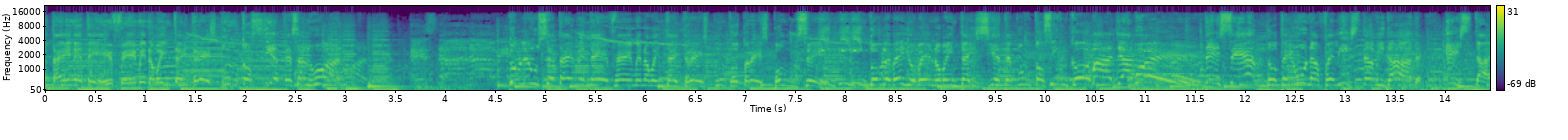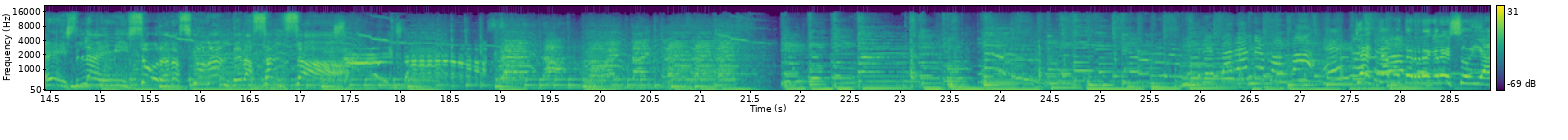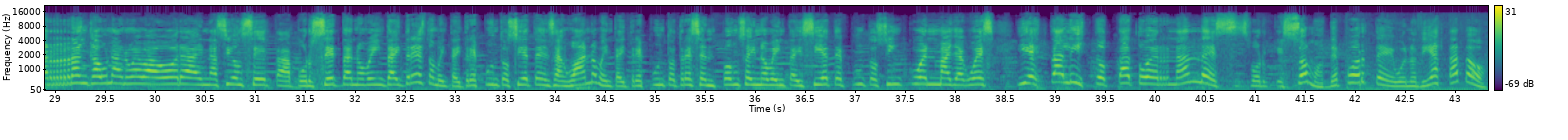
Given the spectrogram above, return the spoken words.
WZNT-FM 93.7 San Juan. WZMT-FM 93.3 Ponce y WB 97.5 Mayagüez. Deseándote una feliz Navidad. Esta es la emisora nacional de la salsa. Prepárate, regreso y arranca una nueva hora en Nación Z por Z93, 93.7 en San Juan, 93.3 en Ponce y 97.5 en Mayagüez. Y está listo Tato Hernández, porque somos deporte. Buenos días, Tato.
